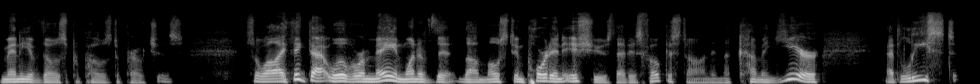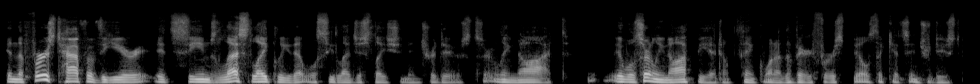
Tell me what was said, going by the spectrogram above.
many of those proposed approaches. So while I think that will remain one of the, the most important issues that is focused on in the coming year, at least in the first half of the year, it seems less likely that we'll see legislation introduced. Certainly not. It will certainly not be, I don't think, one of the very first bills that gets introduced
